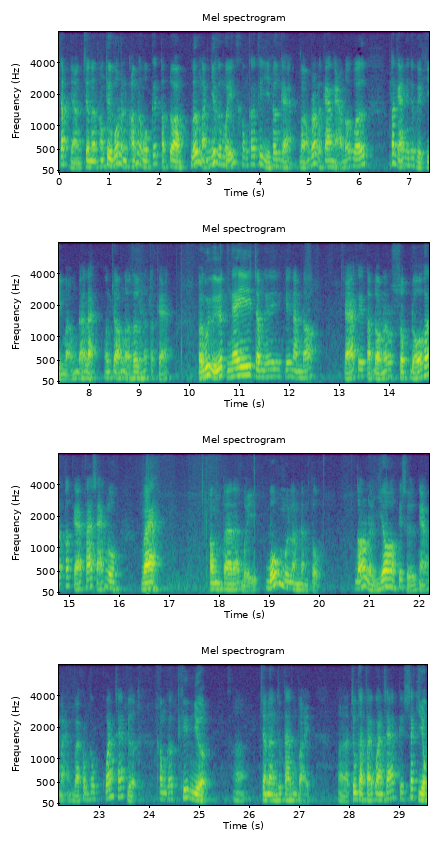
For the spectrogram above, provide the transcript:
chấp nhận. Cho nên ông tuyên bố rằng ông là một cái tập đoàn lớn mạnh nhất ở Mỹ, không có cái gì hơn cả. Và ông rất là cao ngạo đối với tất cả những cái việc gì mà ông đã làm. Ông cho ông là hơn hết tất cả. Và quý vị biết, ngay trong cái cái năm đó, cả cái tập đoàn nó sụp đổ hết tất cả phá sản luôn. Và ông ta đã bị 45 năm tù. Đó là do cái sự ngạo mạn và không có quan sát được không có khiêm nhường à, cho nên chúng ta cũng vậy à, chúng ta phải quan sát cái sắc dục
